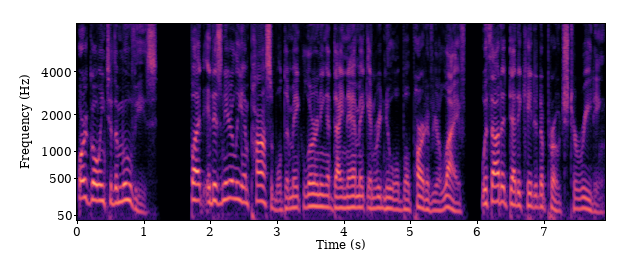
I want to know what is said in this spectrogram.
or going to the movies. But it is nearly impossible to make learning a dynamic and renewable part of your life without a dedicated approach to reading.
